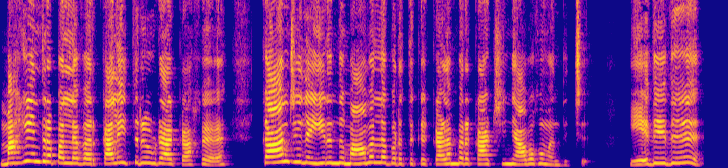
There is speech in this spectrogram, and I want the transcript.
மகேந்திர பல்லவர் கலை திருவிழாக்காக காஞ்சியில இருந்து மாமல்லபுரத்துக்கு கிளம்புற காட்சி ஞாபகம் வந்துச்சு. ஏதேது?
